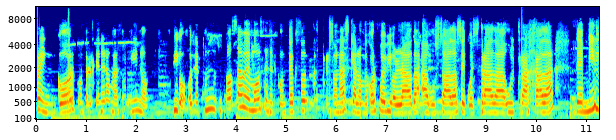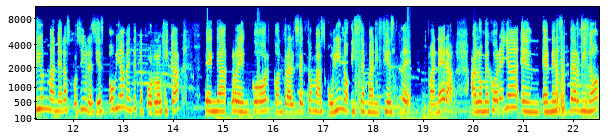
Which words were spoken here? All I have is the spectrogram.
rencor contra el género masculino. Digo, o sea, no sabemos en el contexto de las personas que a lo mejor fue violada, abusada, secuestrada, ultrajada de mil y un maneras posibles. Y es obviamente que por lógica tenga rencor contra el sexo masculino y se manifieste de manera. A lo mejor ella en, en ese término,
